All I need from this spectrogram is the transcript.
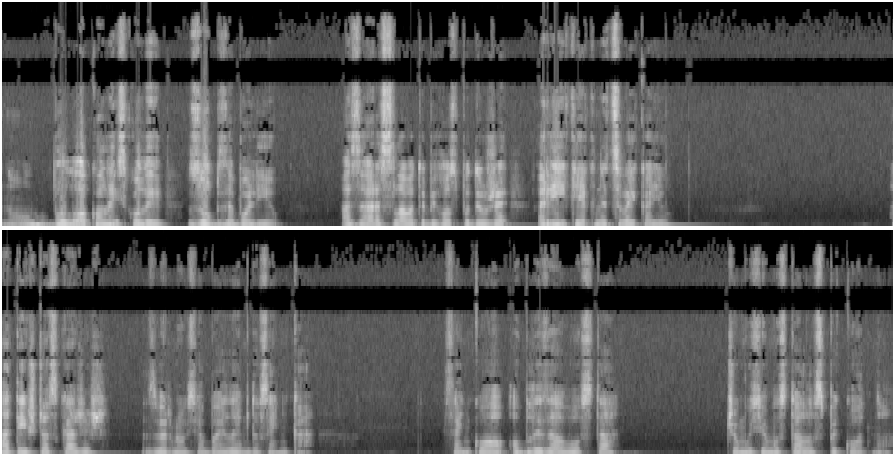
Ну, було колись, коли зуб заболів. А зараз, слава тобі, Господи, вже рік як не цвикаю. А ти що скажеш? звернувся байлем до Санька. Санько облизав вуста, чомусь йому стало спекотно.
